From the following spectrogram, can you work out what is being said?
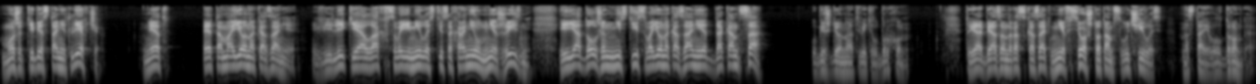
Может, тебе станет легче. Нет, это мое наказание. Великий Аллах в своей милости сохранил мне жизнь, и я должен нести свое наказание до конца, убежденно ответил Бурхон. Ты обязан рассказать мне все, что там случилось, настаивал Дронга.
